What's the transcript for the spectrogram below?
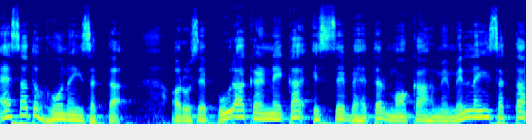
ऐसा तो हो नहीं सकता और उसे पूरा करने का इससे बेहतर मौका हमें मिल नहीं सकता।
